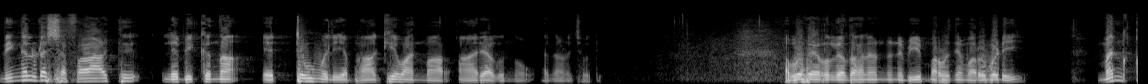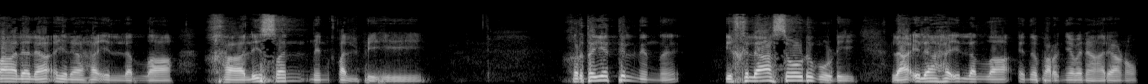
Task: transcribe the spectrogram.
നിങ്ങളുടെ ഷഫാഅത്ത് ലഭിക്കുന്ന ഏറ്റവും വലിയ ഭാഗ്യവാന്മാർ ആരാകുന്നു എന്നാണ് ചോദ്യം. അള്ളാഹു നബി പറഞ്ഞ മറുപടി മൻ ഖാല ലാ ഇലാഹ ഖാലിസൻ മിൻ ഖൽബിഹി. ഹൃദയത്തിൽ നിന്ന് ഇഖ്ലാസോടുകൂടി ലാ ഇലാഹ ഇല്ലല്ലാ എന്ന് പറഞ്ഞവൻ ആരാണോ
